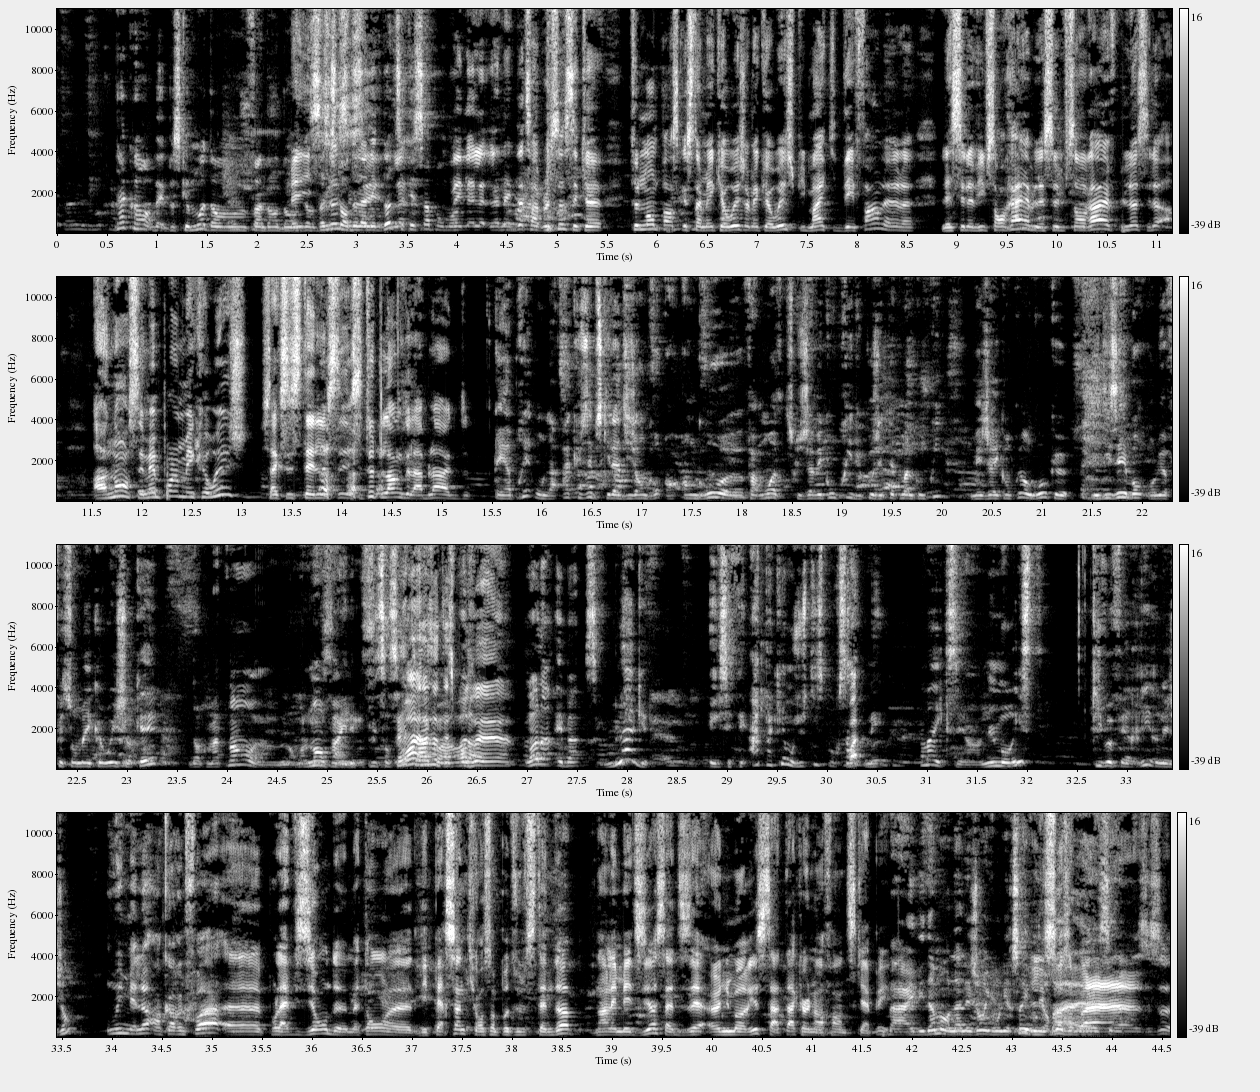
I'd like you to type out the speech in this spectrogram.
D'accord, ben, parce que moi, dans, enfin, dans, dans, dans l'histoire de l'anecdote, la- c'était ça pour moi. L'anecdote, c'est un peu ça, c'est que tout le monde pense que c'est un Make-A-Wish, un Make-A-Wish, puis Mike, il défend, le, le- laissez-le vivre son rêve, laissez-le vivre son rêve, puis là, c'est là, ah non, c'est même pas un Make-A-Wish. C'est que c'était, là, c'est c'est toute l'angle de la blague. Et après, on l'a accusé parce qu'il a dit en gros, en, en gros, euh, enfin moi, ce que j'avais compris, du coup j'ai peut-être mal compris, mais j'avais compris en gros que il disait bon, on lui a fait son make a wish, ok, donc maintenant, euh, normalement, enfin, il est plus censé être Ouais, là, ça, quoi, supposé- voilà. Voilà, et ben c'est une blague. et il s'est fait attaquer en justice pour ça. Ouais. Mais Mike, c'est un humoriste qui veut faire rire les gens. Oui, mais là, encore une fois, euh, pour la vision de, mettons, euh, des personnes qui consomment pas du stand-up, dans les médias, ça disait un humoriste s'attaque un enfant handicapé. Bah évidemment, là les gens ils vont lire ça, ils vont Les dire ça, bah, c'est- bah, c'est ça.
